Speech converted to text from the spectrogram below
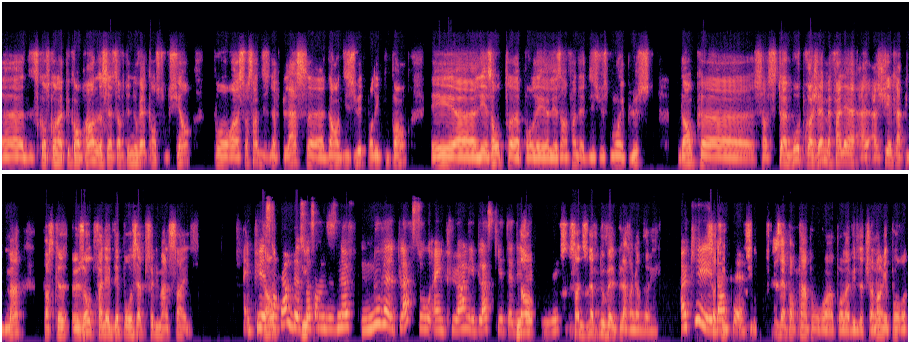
Euh, ce qu'on a pu comprendre, ça, va être une nouvelle construction pour 79 euh, places, euh, dont 18 pour des poupons et les autres pour les, enfants de 18 mois et plus. Donc, c'est un beau projet, mais il fallait agir rapidement parce que eux autres, il fallait déposer absolument le 16. Et puis, est-ce qu'on parle de 79 nouvelles places ou incluant les places qui étaient déjà Non, 79 nouvelles places en garderie. OK, Ça, donc... c'est- c'est très important pour, euh, pour la ville de Chandler et pour,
